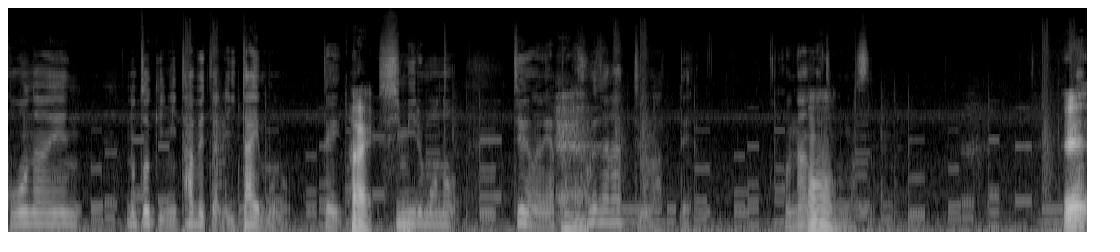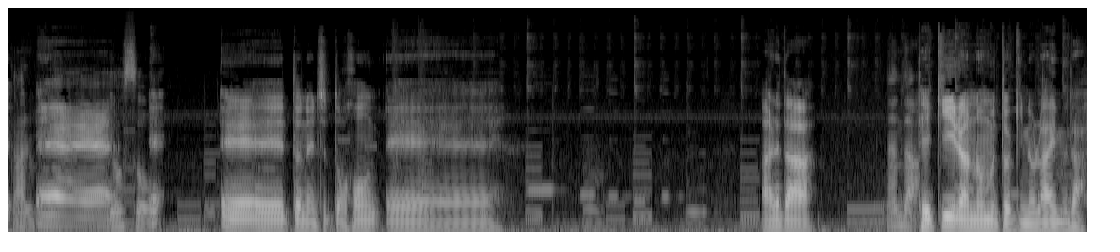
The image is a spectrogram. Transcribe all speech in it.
口内炎の時に食べたら痛いものではい。しみるものっていうのがねやっぱこれだなっていうのがあって。これ何だと思います、なんえかある、えー。予想、ええー、っとね、ちょっと本、えー、あれだ。うん、なんだ？テキーラ飲む時のライムだ。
